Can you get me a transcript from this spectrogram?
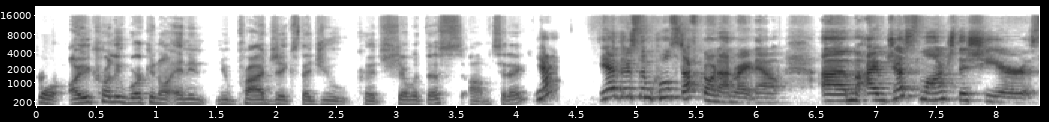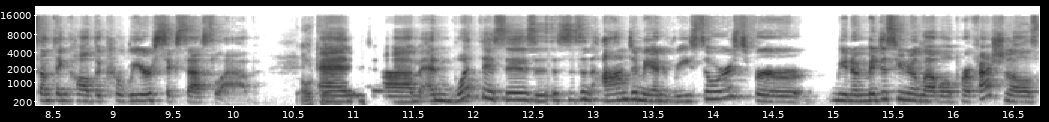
So, are you currently working on any new projects that you could share with us um, today? Yeah. Yeah, there's some cool stuff going on right now. Um, I've just launched this year something called the Career Success Lab. Okay. And um, and what this is is this is an on-demand resource for you know mid to senior level professionals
